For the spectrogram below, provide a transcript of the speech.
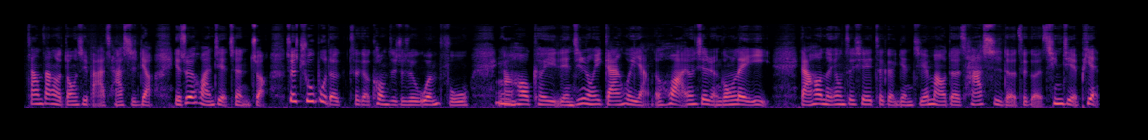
脏脏的东西把它擦拭掉，也是会缓解症状。所以初步的这个控制就是温敷，然后可以眼睛容易干会痒的话，用一些人工泪液，然后呢用这些这个眼睫毛的擦拭的这个清洁片，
